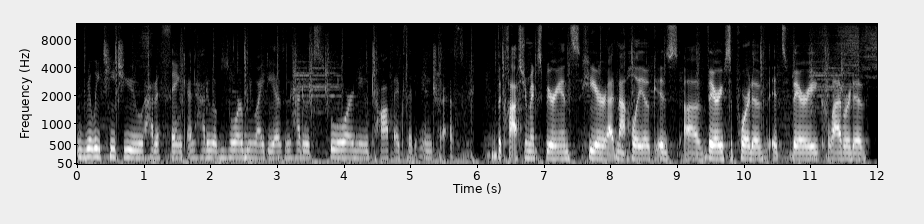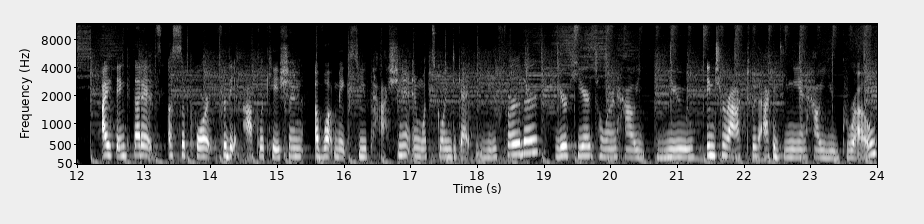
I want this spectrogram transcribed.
really teach you how to think and how to absorb new ideas and how to explore new topics and interests. The classroom experience here at Mount Holyoke is uh, very supportive, it's very collaborative. I think that it's a support for the application of what makes you passionate and what's going to get you further. You're here to learn how you interact with academia and how you grow.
